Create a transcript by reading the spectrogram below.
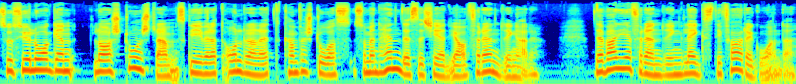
Sociologen Lars Tornström skriver att åldrandet kan förstås som en händelsekedja av förändringar där varje förändring läggs till föregående.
